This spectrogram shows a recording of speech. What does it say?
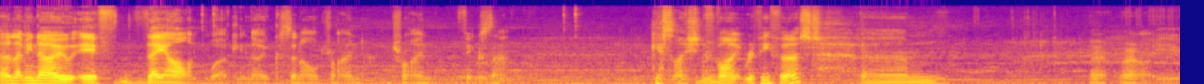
uh, let me know if they aren't working though, because then I'll try and try and fix that. Guess I should invite Rippy first. Um, where, where are you?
